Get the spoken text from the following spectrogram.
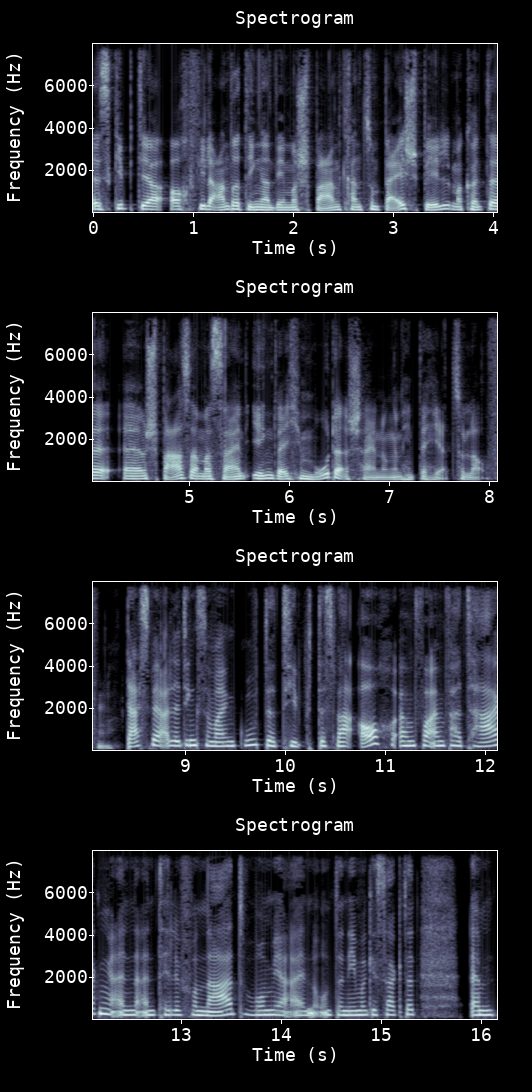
es gibt ja auch viele andere Dinge, an denen man sparen kann. Zum Beispiel, man könnte äh, sparsamer sein, irgendwelchen Modeerscheinungen hinterher zu laufen. Das wäre allerdings mal ein guter Tipp. Das war auch ähm, vor ein paar Tagen ein, ein Telefonat, wo mir ein Unternehmer gesagt hat, ähm,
